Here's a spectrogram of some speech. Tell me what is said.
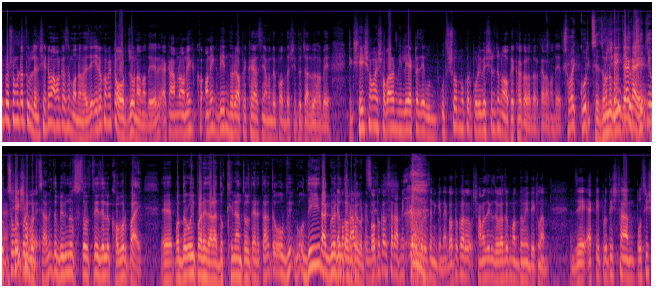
যে প্রসঙ্গটা তুললেন সেটাও আমার কাছে মনে হয় যে এরকম একটা অর্জন আমাদের এখন আমরা অনেক অনেক দিন ধরে অপেক্ষায় আছি আমাদের পদ্মা সেতু চালু হবে। ঠিক সেই সময় সবার মিলে একটা যে উৎসব মুখর পরিবেশের জন্য অপেক্ষা করা দরকার আমাদের। সবাই করছে জনগণ ঠিকই হ্যাঁ, উৎসব করছে। আমি তো বিভিন্ন সোর্স থেকে যেগুলো খবর পাই পদ্মার ওই পারে যারা দক্ষিণাঞ্চল তাই তারা তো অধীর আগ্রহে কিন্তু অপেক্ষা করছে। গতকাল স্যার আপনি খেয়াল করেছেন কিনা? গতকাল সামাজিক যোগাযোগ মাধ্যমে দেখলাম যে একটি প্রতিষ্ঠান পঁচিশ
